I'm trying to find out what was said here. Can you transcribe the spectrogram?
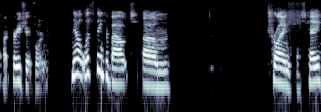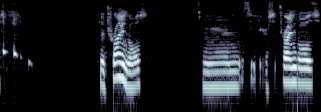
All right, pretty straightforward. Now let's think about um, triangles, okay? So triangles, and let's see here. So triangles,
